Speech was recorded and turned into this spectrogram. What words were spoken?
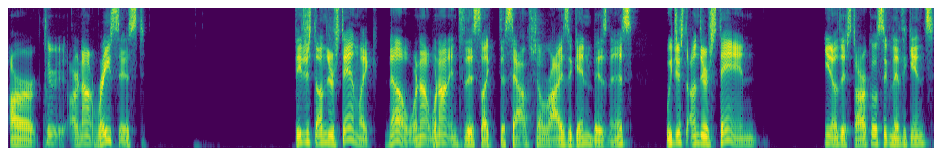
are clear are not racist. They just understand, like, no, we're not we're not into this like the South shall rise again business. We just understand, you know, the historical significance.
